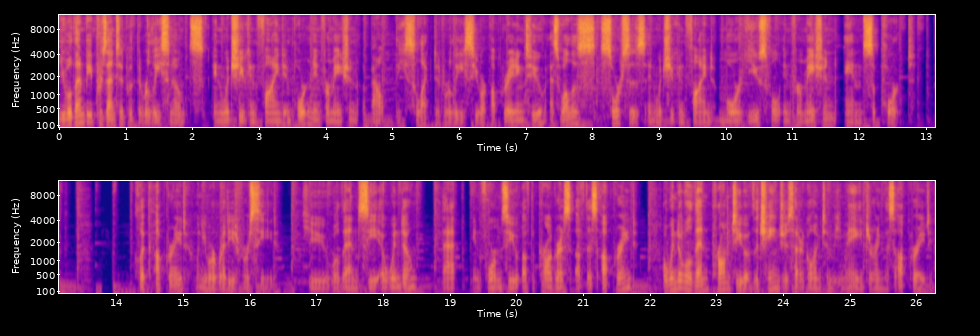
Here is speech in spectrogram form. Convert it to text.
You will then be presented with the release notes, in which you can find important information about the selected release you are upgrading to, as well as sources in which you can find more useful information and support. Click Upgrade when you are ready to proceed. You will then see a window that informs you of the progress of this upgrade. A window will then prompt you of the changes that are going to be made during this upgrade,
